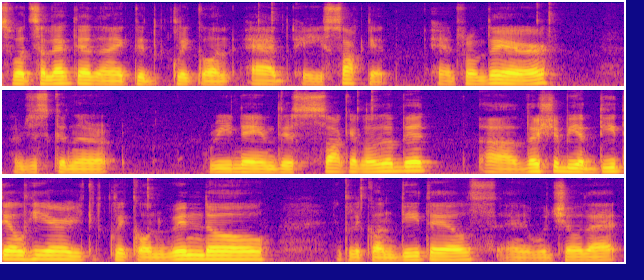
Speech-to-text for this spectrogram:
is what selected and I could click on add a socket. And from there I'm just gonna rename this socket a little bit. Uh, there should be a detail here. You could click on window click on details and it would show that.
